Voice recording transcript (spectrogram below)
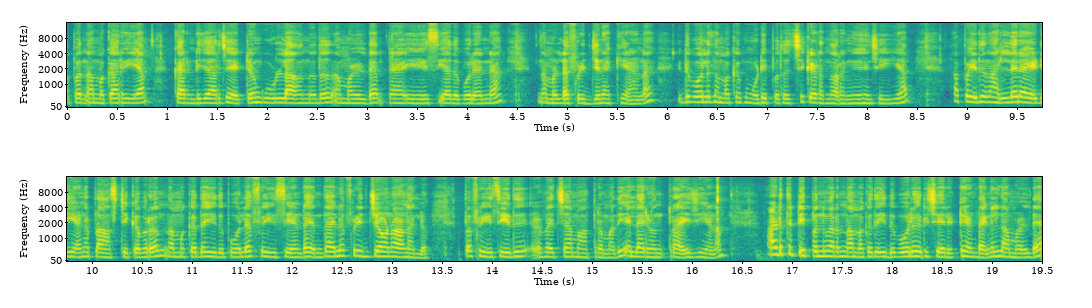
അപ്പോൾ നമുക്കറിയാം കറണ്ട് ചാർജ് ഏറ്റവും കൂടുതലാവുന്നത് നമ്മളുടെ എ സി അതുപോലെ തന്നെ നമ്മളുടെ ഫ്രിഡ്ജിനൊക്കെയാണ്. ഇതുപോലെ നമുക്ക് മൂടി പുതച്ച് കിടന്നുറങ്ങുകയും ചെയ്യാം. അപ്പോൾ ഇത് നല്ലൊരു ഐഡിയ ആണ് പ്ലാസ്റ്റിക് കവറും. നമുക്കത് ഇതുപോലെ ഫ്രീസ് ചെയ്യേണ്ട. എന്തായാലും ഫ്രിഡ്ജ് ഓൺ ആണല്ലോ. അപ്പോൾ ഫ്രീസ് ചെയ്ത് വെച്ചാൽ മാത്രം മതി. എല്ലാവരും ഒന്ന് ട്രൈ ചെയ്യണം. അടുത്ത ടിപ്പ് എന്ന് പറഞ്ഞാൽ നമുക്കത് ഇതുപോലെ ഒരു ചിരട്ട ഉണ്ടെങ്കിൽ നമ്മളുടെ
